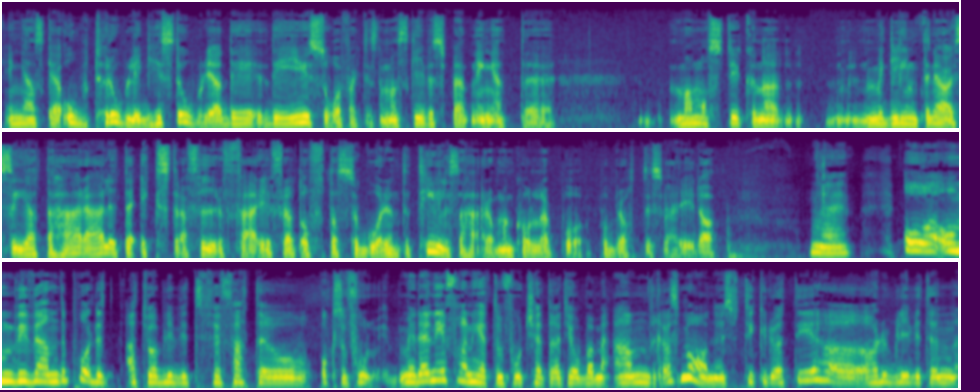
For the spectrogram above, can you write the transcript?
en ganska otrolig historia. Det, det är ju så faktiskt när man skriver spänning att eh, man måste ju kunna med glimten i ögat se att det här är lite extra fyrfärg för att oftast så går det inte till så här om man kollar på, på brott i Sverige idag. Nej. Och om vi vänder på det, att du har blivit författare och också for, med den erfarenheten fortsätter att jobba med andras manus, tycker du att det har, har du blivit en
